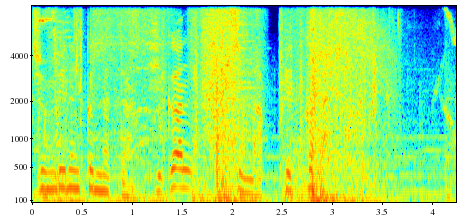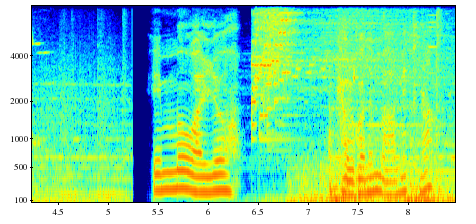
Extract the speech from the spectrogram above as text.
준비는 끝났다. 이건 좀 아플 거다. 임무 완료. 결과는 마음에 드나?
